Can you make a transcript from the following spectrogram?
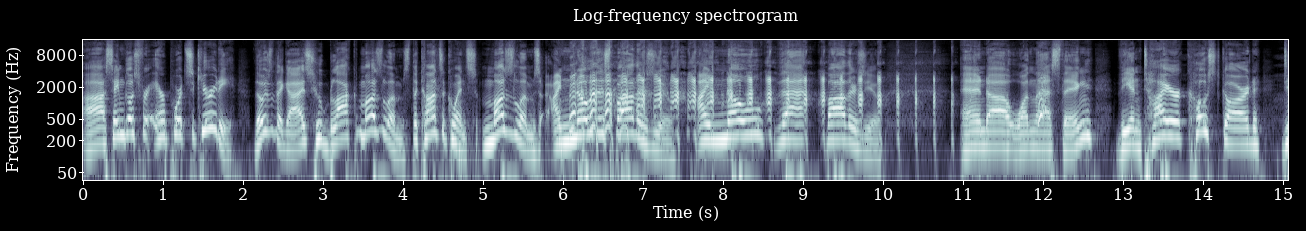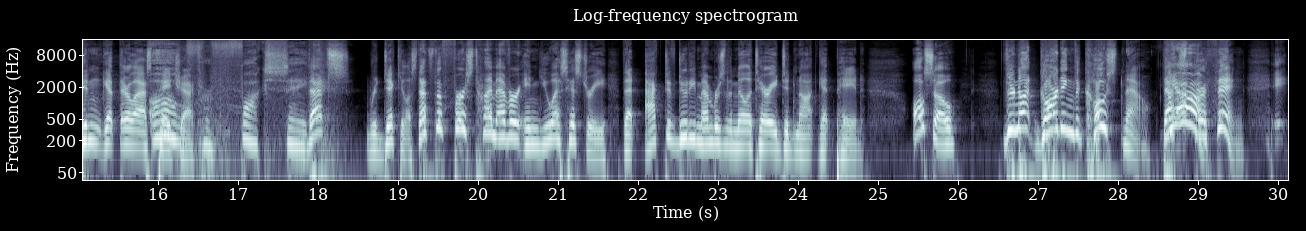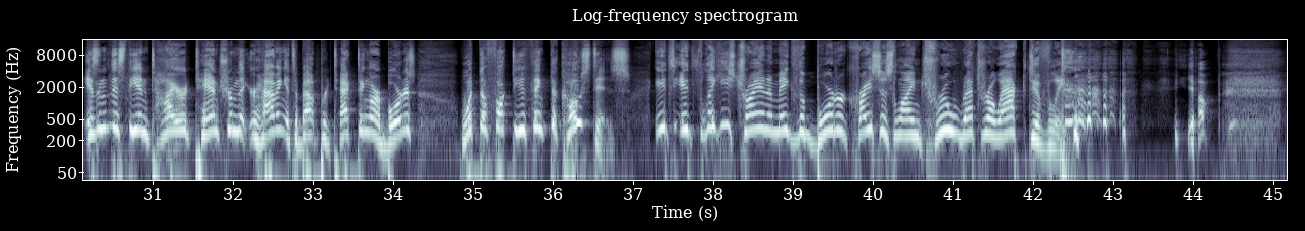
Uh, same goes for airport security. Those are the guys who block Muslims. The consequence Muslims. I know this bothers you. I know that bothers you. And uh, one last thing the entire Coast Guard didn't get their last paycheck. Oh, for fuck's sake. That's ridiculous. That's the first time ever in U.S. history that active duty members of the military did not get paid. Also, they're not guarding the coast now. That's Yeah. their thing. Isn't this the entire tantrum that you're having? It's about protecting our borders. What the fuck do you think the coast is? It's it's like he's trying to make the border crisis line true retroactively. Yep.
